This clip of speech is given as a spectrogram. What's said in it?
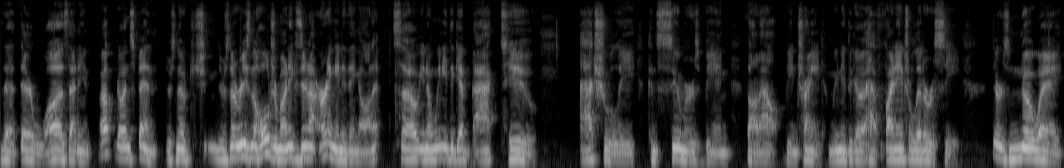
that there was that, oh, go ahead and spend. There's no, there's no reason to hold your money because you're not earning anything on it. So, you know, we need to get back to actually consumers being thought out, being trained. We need to go have financial literacy. There's no way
